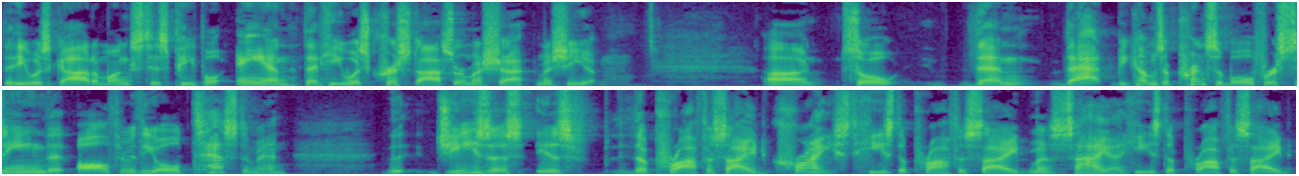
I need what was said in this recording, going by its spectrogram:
that he was God amongst his people, and that he was Christos or Mashiach. Uh, so then that becomes a principle for seeing that all through the Old Testament, the, Jesus is the prophesied Christ. He's the prophesied Messiah. He's the prophesied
